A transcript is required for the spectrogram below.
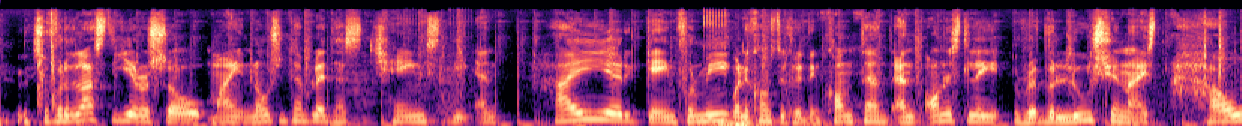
so for the last year or so, my Notion template has changed the entire game for me when it comes to creating content and honestly revolutionized how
